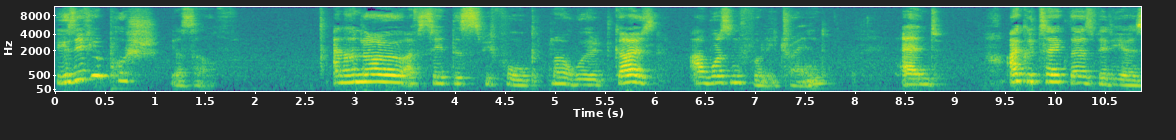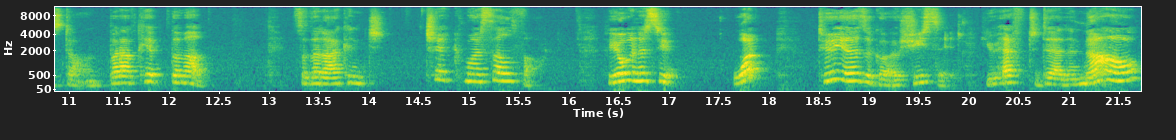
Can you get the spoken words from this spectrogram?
Because if you push yourself, and I know I've said this before, but my word, guys, I wasn't fully trained. And I could take those videos down, but I've kept them up so that I can ch check myself out. So you're going to see What? Two years ago she said, you have to dad and now,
